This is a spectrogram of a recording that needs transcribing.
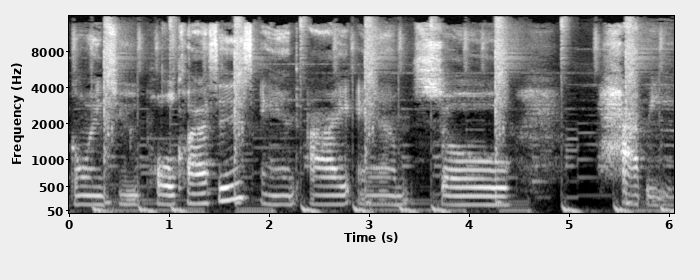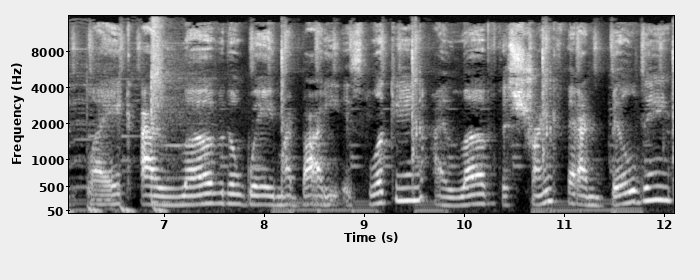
going to pole classes and I am so happy. Like, I love the way my body is looking. I love the strength that I'm building.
